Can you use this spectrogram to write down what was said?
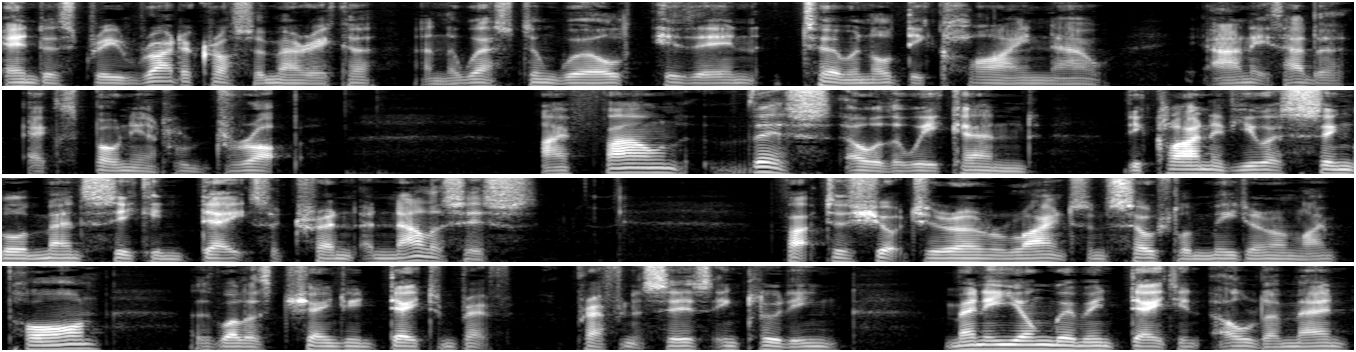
industry right across America and the Western world is in terminal decline now, and it's had an exponential drop. I found this over the weekend decline of US single men seeking dates, a trend analysis. Factors such as reliance on social media and online porn, as well as changing dating preferences, including Many young women dating older men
